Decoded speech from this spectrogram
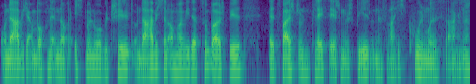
Und da habe ich am Wochenende auch echt mal nur gechillt. Und da habe ich dann auch mal wieder zum Beispiel äh, zwei Stunden Playstation gespielt. Und das war echt cool, muss ich sagen. Ne?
